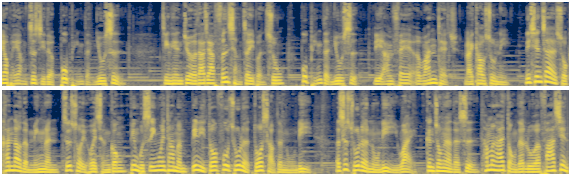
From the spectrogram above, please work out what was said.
要培养自己的不平等优势。今天就和大家分享这一本书《不平等优势》（The Unfair Advantage） 来告诉你，你现在所看到的名人之所以会成功，并不是因为他们比你多付出了多少的努力，而是除了努力以外，更重要的是他们还懂得如何发现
